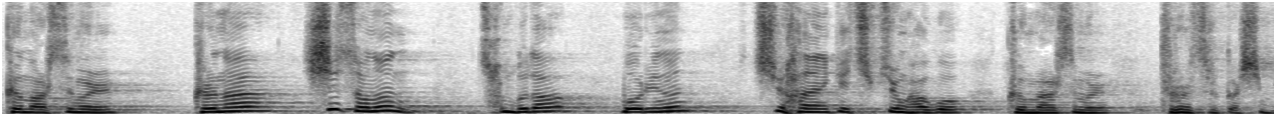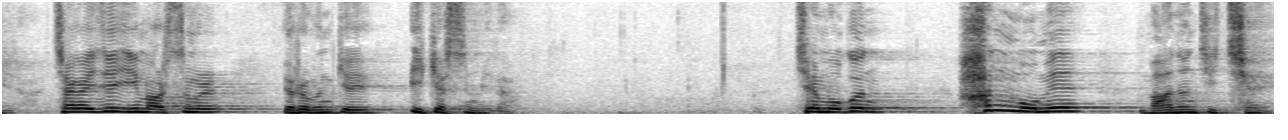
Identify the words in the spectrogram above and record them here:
그 말씀을 그러나 시선은 전부 다 머리는 하나님께 집중하고 그 말씀을 들었을 것입니다. 제가 이제 이 말씀을 여러분께 읽겠습니다. 제목은 한 몸에 많은 지체,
